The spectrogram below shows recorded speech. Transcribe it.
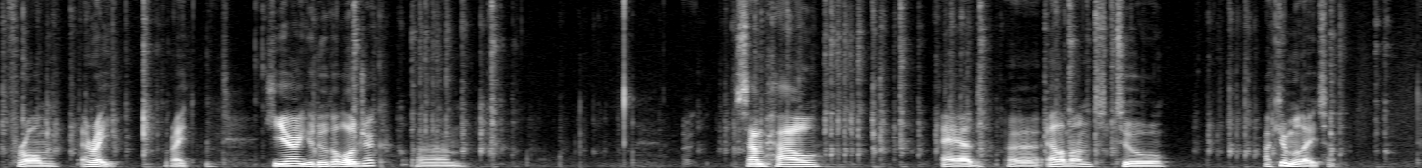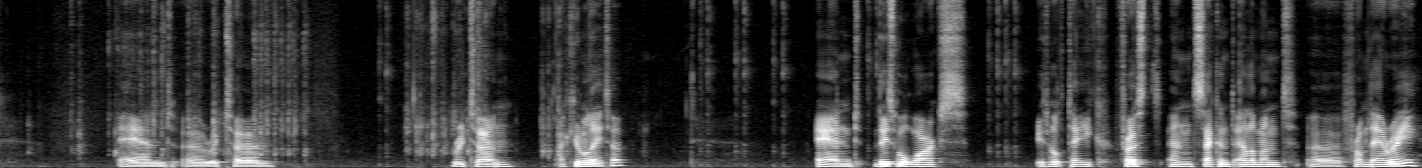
from array, right? Here you do the logic. Um, somehow add uh, element to accumulator and uh, return return accumulator. And this will works it will take first and second element uh, from the array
